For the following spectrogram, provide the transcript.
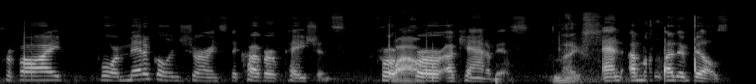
provide for medical insurance to cover patients for wow. for uh, cannabis. Nice. And among other bills.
